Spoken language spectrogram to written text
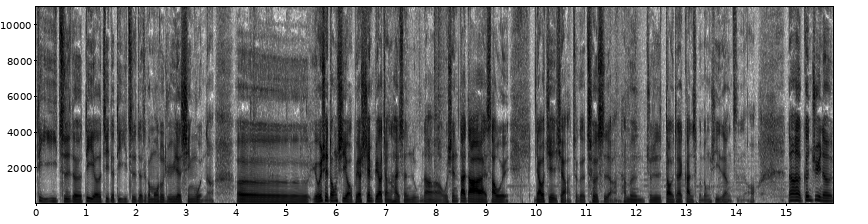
第一支的第二季的第一支的这个 MotoGP 的新闻啊，呃，有一些东西哦，不要先不要讲得太深入。那我先带大家来稍微了解一下这个测试啊，他们就是到底在干什么东西这样子哦。那根据呢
